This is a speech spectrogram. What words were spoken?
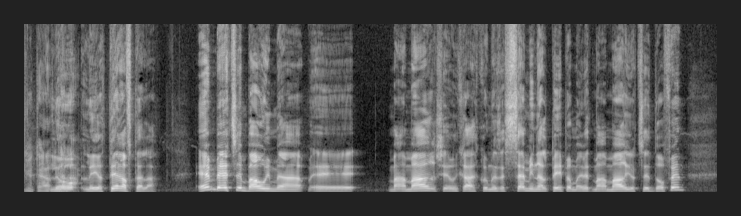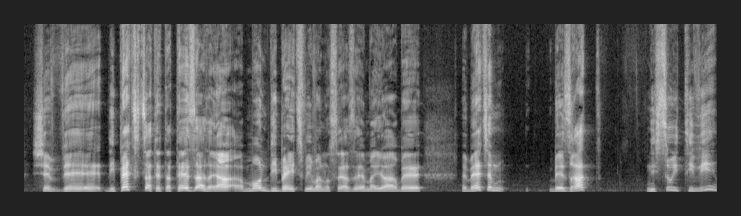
יותר לא, אבטלה. ליותר אבטלה. הם בעצם באו עם אה, מאמר שנקרא, קוראים לזה seminal paper, באמת מאמר יוצא דופן, שניפץ קצת את התזה, זה היה המון debate סביב הנושא הזה, הם היו הרבה, ובעצם בעזרת ניסוי טבעי,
